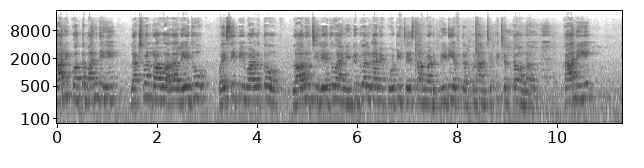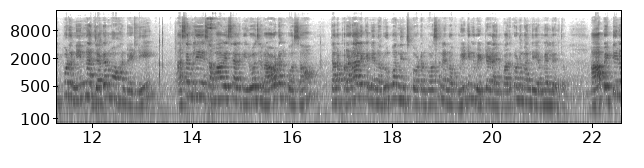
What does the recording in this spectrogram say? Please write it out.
కానీ కొంతమంది లక్ష్మణ్ రావు అలా లేదు వైసీపీ వాళ్ళతో లాలూచి లేదు ఆయన ఇండివిజువల్గానే పోటీ చేస్తా ఉన్నాడు పీడిఎఫ్ తరఫున అని చెప్పి చెప్తా ఉన్నారు. కానీ ఇప్పుడు నిన్న జగన్మోహన్ రెడ్డి అసెంబ్లీ సమావేశాలకు ఈరోజు రావడం కోసం తన ప్రణాళిక నిన్న రూపొందించుకోవడం కోసం నేను ఒక మీటింగ్ పెట్టాడు ఆయన పదకొండు మంది ఎమ్మెల్యేలతో. ఆ పెట్టిన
